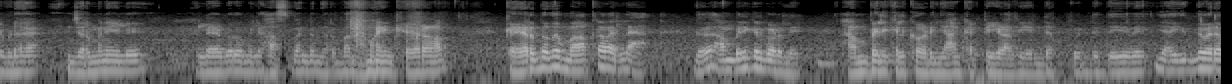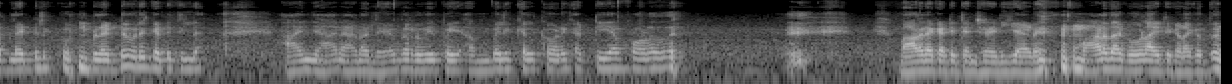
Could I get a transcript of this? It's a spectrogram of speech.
ഇവിടെ ജർമ്മനിയിൽ ലേബർ റൂമിൽ ഹസ്ബൻഡ് നിർബന്ധമായും കയറണം. കയറുന്നത് മാത്രമല്ല ഇത് അമ്പലിക്കൽ കോടല്ലേ? അമ്പലിക്കൽ കോട് ഞാൻ കട്ട് ചെയ്യണം എന്റെ പൊന്റെ ദൈവേ ഞാൻ ഇന്ന് വരെ ബ്ലഡിൽ ബ്ലഡ് പോലും കണ്ടിട്ടില്ല. ആ ഞാനാണോ ലേബർ റൂമിൽ പോയി അമ്പലിക്കൽ കോട് കട്ട് ചെയ്യാൻ പോണത്? മാളിനെ കട്ടി ടെൻഷൻ അടിക്കുകയാണ്. മാളിതാ കൂളായിട്ട് കിടക്കുന്നു.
